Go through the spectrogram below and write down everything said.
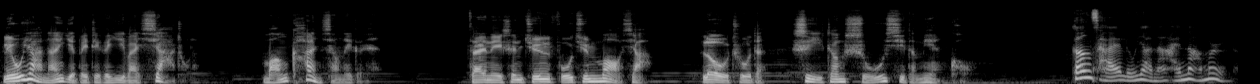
刘亚楠也被这个意外吓住了，忙看向那个人，在那身军服军帽下，露出的是一张熟悉的面孔。刚才刘亚楠还纳闷呢，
